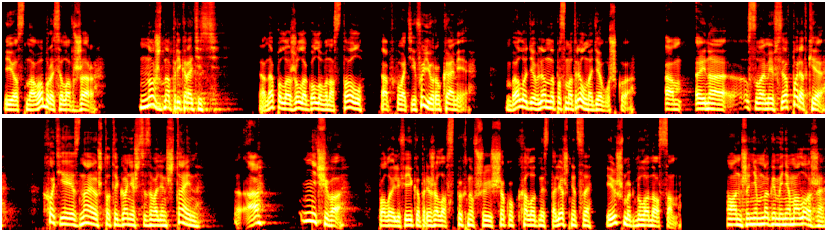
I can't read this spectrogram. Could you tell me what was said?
Её снова бросило в жар. «Нужно прекратить!» Она положила голову на стол, обхватив её руками. Белл удивлённо посмотрел на девушку. «Ам, Эйна, с вами всё в порядке?» «Хоть я и знаю, что ты гонишься за Валенштайн...» «А? Ничего». Полуэльфийка прижала вспыхнувшую щеку к холодной столешнице и шмыгнула носом. «Он же немного меня моложе,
